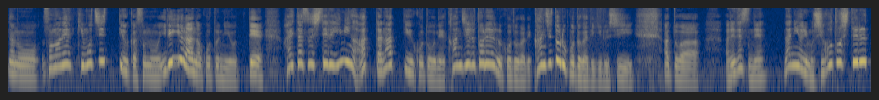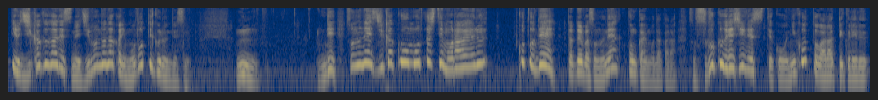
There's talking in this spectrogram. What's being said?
あの、そのね、気持ちっていうか、その、イレギュラーなことによって、配達してる意味があったなっていうことをね、感じる、取れることがで、感じ取ることができるし、あとは、あれですね、何よりも仕事してるっていう自覚がですね、自分の中に戻ってくるんです。うん。で、そのね、自覚を戻してもらえることで、例えばそのね、今回もだから、そのすごく嬉しいですってこう、ニコッと笑ってくれる。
